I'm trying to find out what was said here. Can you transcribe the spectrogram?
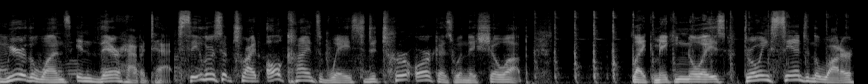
we're the ones in their habitat. Sailors have tried all kinds of ways to deter orcas when they show up, like making noise, throwing sand in the water,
